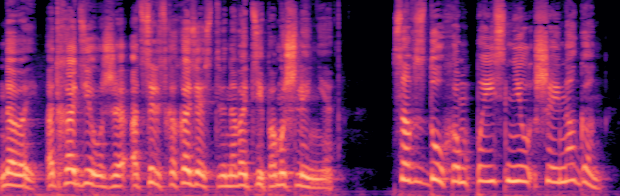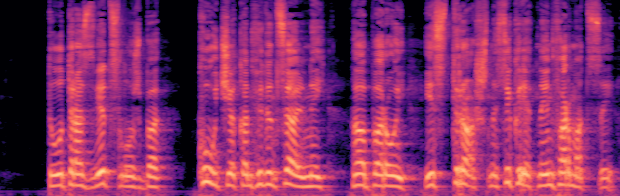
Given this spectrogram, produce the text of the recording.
«Давай, отходи уже от сельскохозяйственного типа мышления!» Со вздохом пояснил Шейнаган. «Тут разведслужба, куча конфиденциальной, а порой и страшно секретной информации.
